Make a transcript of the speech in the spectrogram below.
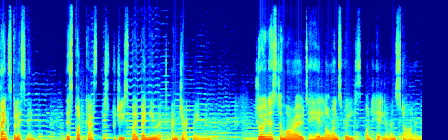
Thanks for listening. This podcast was produced by Ben Hewitt and Jack Bateman. Join us tomorrow to hear Laurence Rees on Hitler and Stalin.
